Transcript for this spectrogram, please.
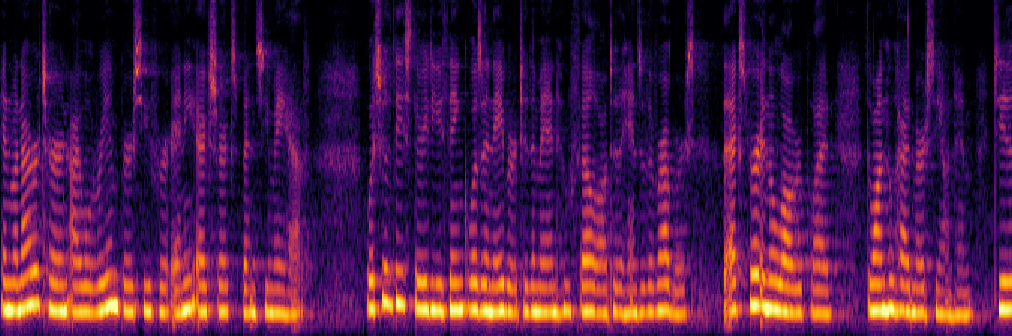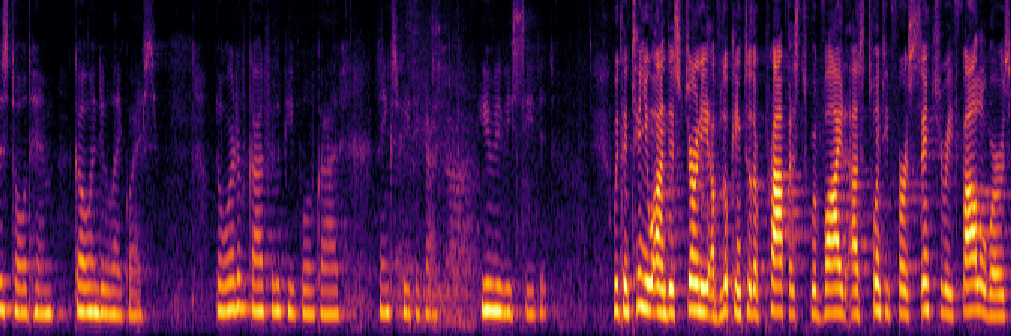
and when I return, I will reimburse you for any extra expense you may have. Which of these three do you think was a neighbor to the man who fell onto the hands of the robbers? The expert in the law replied, The one who had mercy on him. Jesus told him, Go and do likewise. The word of God for the people of God. Thanks be to God. You may be seated. We continue on this journey of looking to the prophets to provide us 21st century followers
